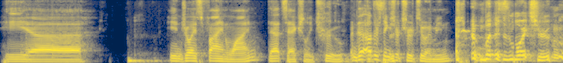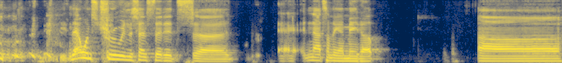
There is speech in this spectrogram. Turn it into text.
He uh, he enjoys fine wine. That's actually true. The other things are true too. I mean, but this is more true. that one's true in the sense that it's uh, not something I made up. Uh,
